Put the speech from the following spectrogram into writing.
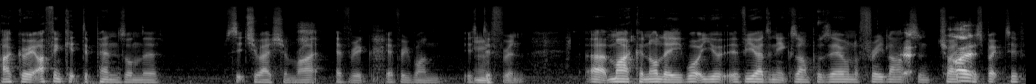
I agree. I think it depends on the situation, right? Every everyone is mm. different. Uh, Mike and Ollie, what you have you had any examples there on a freelance and trade I, perspective?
